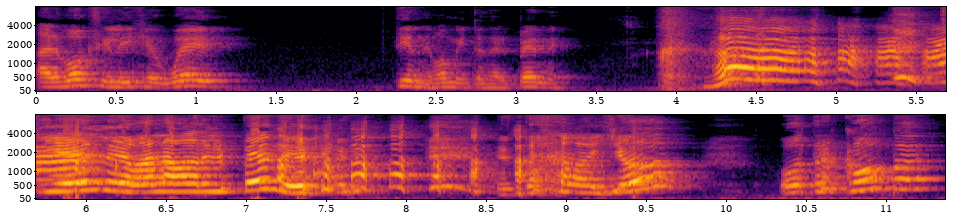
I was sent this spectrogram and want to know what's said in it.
al box y le dije, güey, tiene vómito en el pene. ¿Quién le va a lavar el pene? Estaba yo, otro compa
